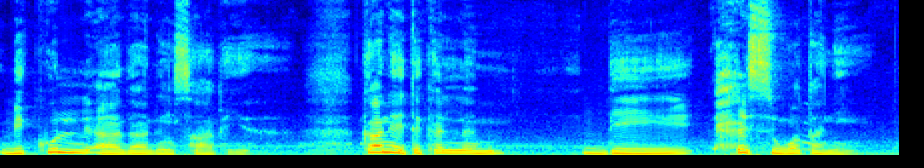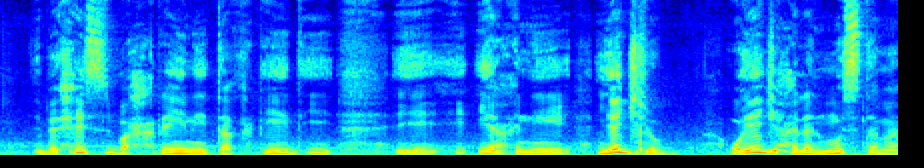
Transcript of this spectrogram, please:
بكل آذان صاغية. كان يتكلم بحس وطني بحس بحريني تقليدي يعني يجلب ويجعل المستمع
